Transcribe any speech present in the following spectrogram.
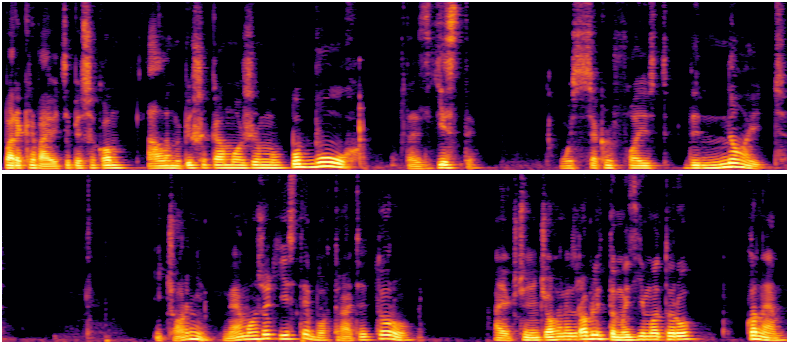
перекриваються пішаком, але ми пішака можемо побух та з'їсти. We sacrificed the knight. І чорні не можуть їсти, бо втратять туру. А якщо нічого не зроблять, то ми з'їмо туру конем.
